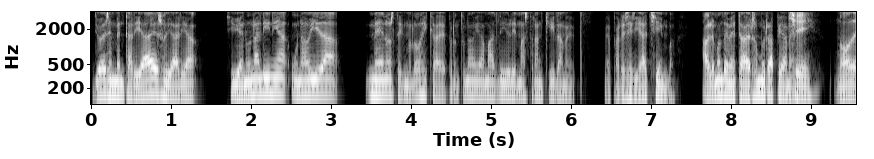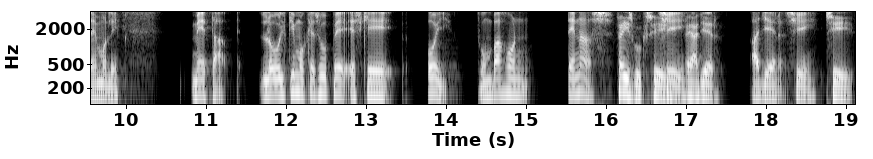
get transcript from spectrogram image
Yo desinventaría eso y haría si bien una línea, una vida menos tecnológica, de pronto una vida más libre y más tranquila, me, me parecería chimba. Hablemos de metaverso muy rápidamente. Sí, no démosle. Meta, lo último que supe es que hoy tuvo un bajón tenaz. Facebook, sí, eh, ayer. Ayer, sí. Sí,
